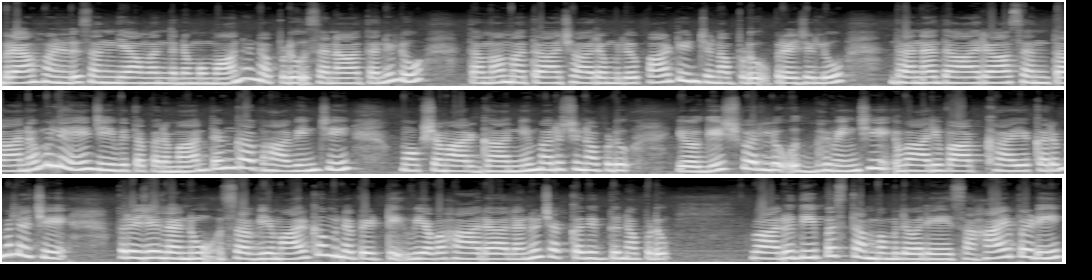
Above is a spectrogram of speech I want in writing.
బ్రాహ్మణులు సంధ్యావందనము మానునప్పుడు సనాతనులు తమ మతాచారములు పాటించినప్పుడు ప్రజలు ధనధార సంతానములే జీవిత పరమార్థంగా భావించి మోక్ష మార్గాన్ని మరచినప్పుడు యోగేశ్వర్లు ఉద్భవించి వారి వాక్కాయ కర్మలచే ప్రజలను సవ్య మార్గమున పెట్టి వ్యవహారాలను చక్కదిద్దునప్పుడు వారు దీపస్తంభముల వరే సహాయపడి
